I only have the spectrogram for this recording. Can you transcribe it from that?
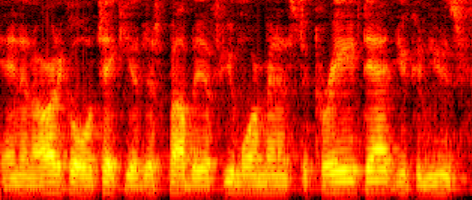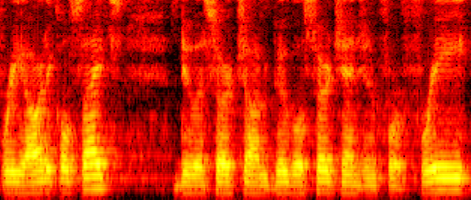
and an article will take you just probably a few more minutes to create that. You can use free article sites. Do a search on Google search engine for free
